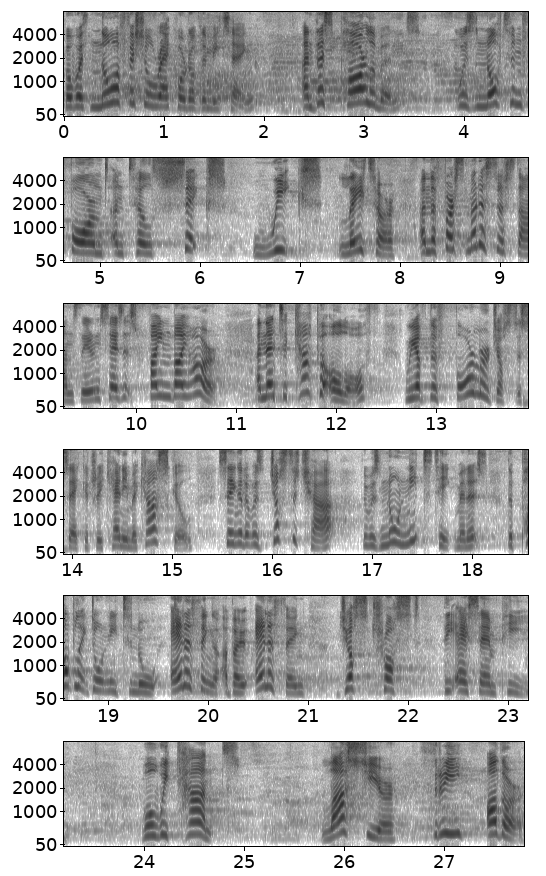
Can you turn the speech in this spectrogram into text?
but with no official record of the meeting, and this Parliament was not informed until six weeks later, and the First Minister stands there and says it's fine by her. And then to cap it all off, We have the former Justice Secretary, Kenny McCaskill, saying that it was just a chat, there was no need to take minutes, the public don't need to know anything about anything, just trust the SNP. Well, we can't. Last year, three other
